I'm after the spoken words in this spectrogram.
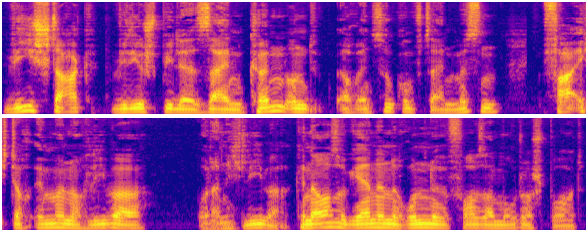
wie stark Videospiele sein können und auch in Zukunft sein müssen, fahre ich doch immer noch lieber oder nicht lieber, genauso gerne eine Runde Forza Motorsport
